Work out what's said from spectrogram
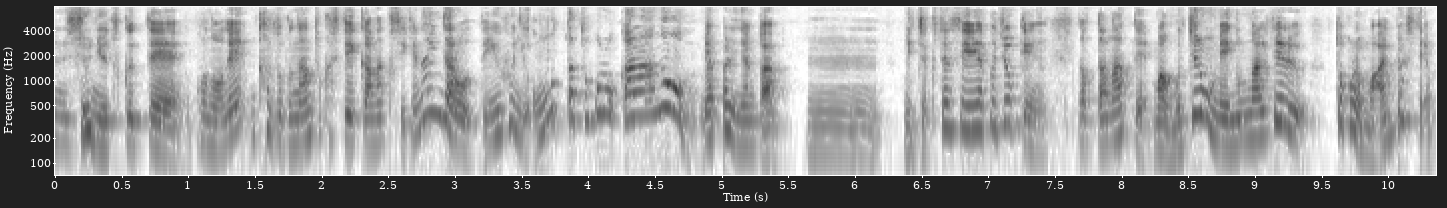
うん、収入作って、このね、家族なんとかしていかなくちゃいけないんだろうっていうふうに思ったところからの、やっぱりなんか、うん、めちゃくちゃ制約条件だったなって、まあもちろん恵まれてるところもありましたよ。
